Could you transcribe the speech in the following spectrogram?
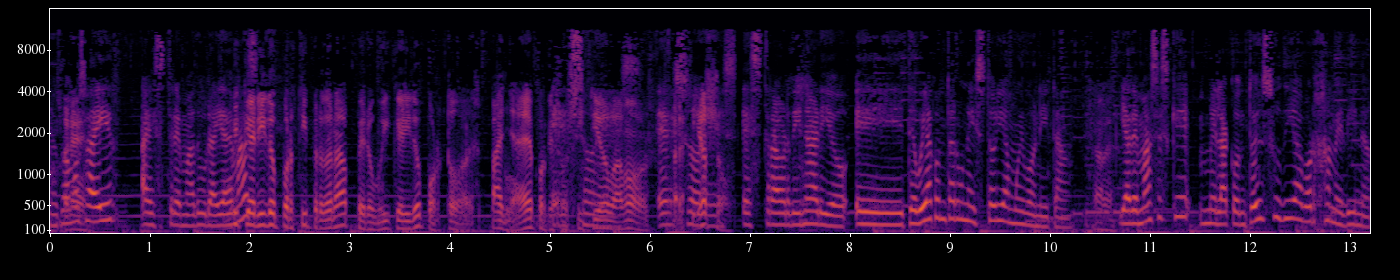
Nos vamos a ir a Extremadura. Y además, muy querido por ti, perdona, pero muy querido por toda España, ¿eh? porque es un sitio, vamos, eso precioso. Es extraordinario. Eh, te voy a contar una historia muy bonita. Y además es que me la contó en su día Borja Medina.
